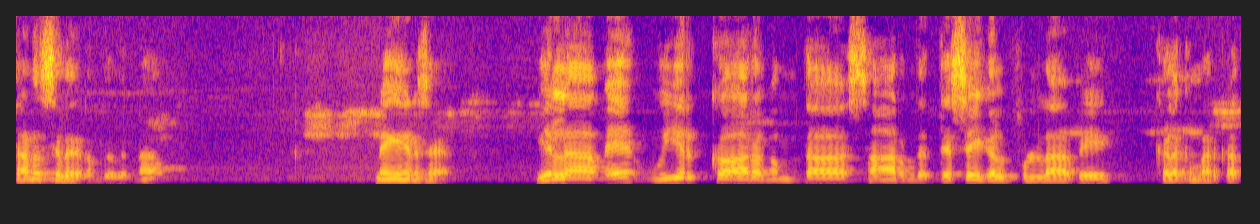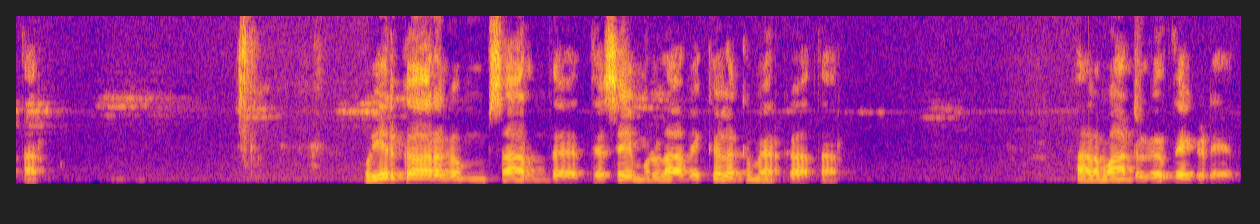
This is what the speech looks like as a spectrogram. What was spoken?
தனசில் இருந்ததுன்னா நீங்கள் என்ன சார் எல்லாமே உயிர்காரகம் தா சார்ந்த திசைகள் ஃபுல்லாகவே கிழக்கு மேற்காக தான் இருக்கும். உயிர்காரகம் சார்ந்த திசை முல்லாவே கிழக்கு மேற்காத்தார். அதில் மாற்றுக்கிறதே கிடையாது.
